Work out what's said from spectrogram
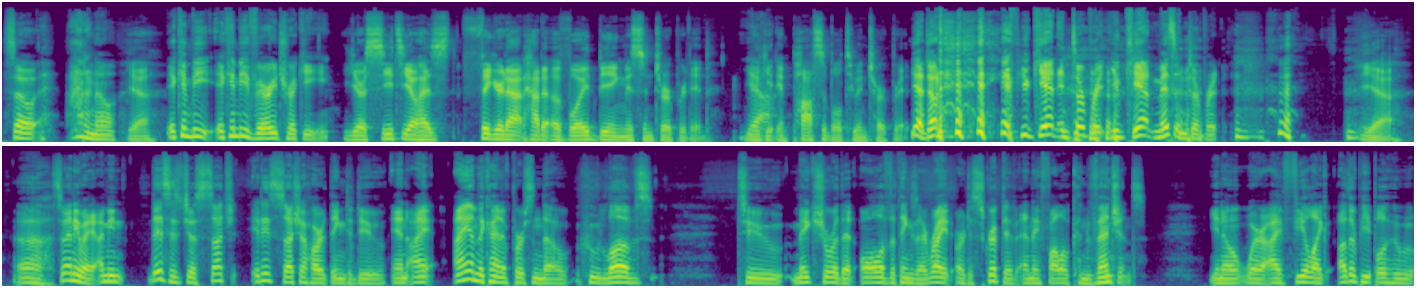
So I don't know. Yeah. It can be it can be very tricky. Your CTO has figured out how to avoid being misinterpreted. Make Yeah. it impossible to interpret. Yeah, don't. if you can't interpret, you can't misinterpret. Yeah. Uh, so anyway, I mean, this is just such. It is such a hard thing to do, and I I am the kind of person though who loves to make sure that all of the things I write are descriptive and they follow conventions. You know, where I feel like other people who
